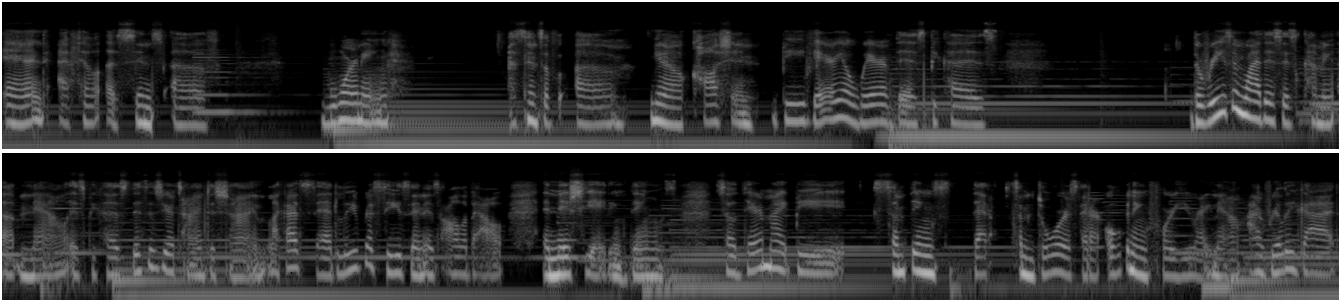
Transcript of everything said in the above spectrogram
And I felt a sense of warning a sense of, um, you know, caution. Be very aware of this because the reason why this is coming up now is because this is your time to shine. Like I said, Libra season is all about initiating things. So there might be some things that, some doors that are opening for you right now. I really got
